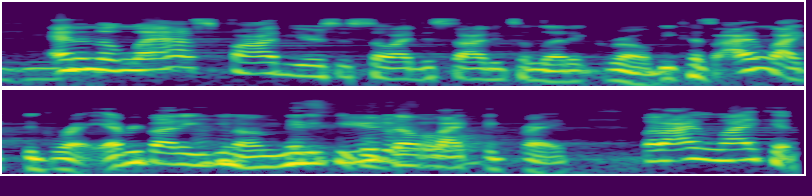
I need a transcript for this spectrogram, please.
mm-hmm. and in the last five years or so i decided to let it grow because i like the gray everybody mm-hmm. you know many it's people beautiful. don't like the gray but i like it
